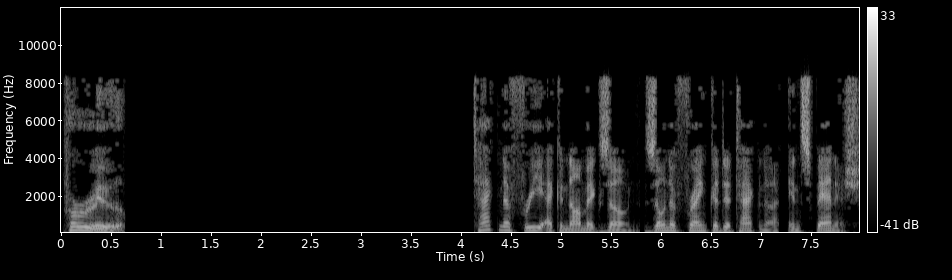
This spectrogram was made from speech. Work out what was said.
Peru. Tacna Free Economic Zone Zona Franca de Tacna, in Spanish.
